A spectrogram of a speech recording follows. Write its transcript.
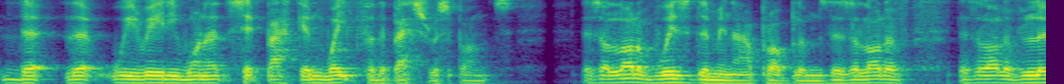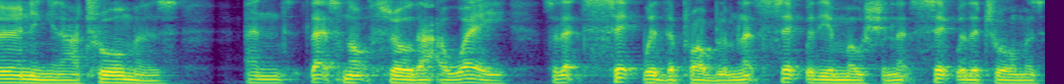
that that we really want to sit back and wait for the best response. There's a lot of wisdom in our problems. There's a lot of there's a lot of learning in our traumas and let's not throw that away. So let's sit with the problem, let's sit with the emotion, let's sit with the traumas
